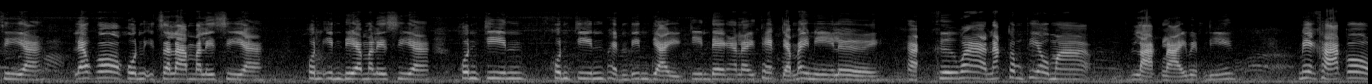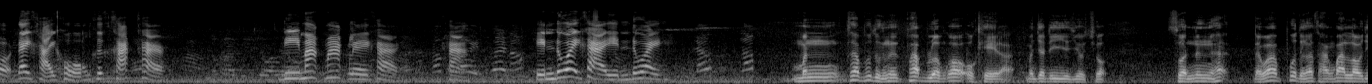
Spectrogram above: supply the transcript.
เซีย แล้วก็คนอิสลามมาเลเซีย คนอินเดียมาเลเซีย คนจีนคนจีนแผ่นดินใหญ่ จีนแดงอะไรแทบจะไม่มีเลยค่ะ คือว่านักท่องเที่ยวมาหลากหลายแบบนี้ แม่ค้าก็ได้ขายของคึกคักค่ะ ดีมากมากๆเลยค่ะค่ะ เห็นด้วยค่ะเห็นด้วย มันถ้าพูดถึงในภาพรวมก็โอเคละมันจะดีอยู่ช่วงส่วนหนึ่งฮะแต่ว่าพูดถึงว่าทางบ้านเราจ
